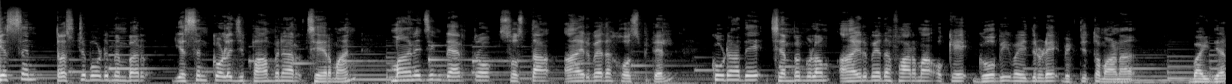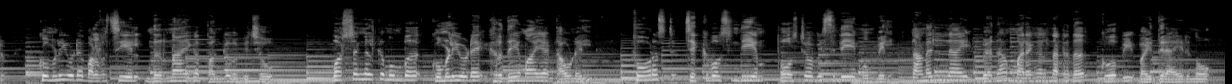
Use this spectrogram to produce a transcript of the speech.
S N trust board member S N college Pambanar chairman managing director of Swastha Ayurveda hospital കൂടാതെ ചെമ്പങ്കുളം ആയുർവേദ ഫാർമ ഒക്കെ ഗോപി വൈദ്യരുടെ വ്യക്തിത്വമാണ്. വൈദ്യർ കുമളിയുടെ വളർച്ചയിൽ നിർണായക പങ്ക് വഹിച്ചു. വർഷങ്ങൾക്ക് മുമ്പ് കുമളിയുടെ ഹൃദയമായ ടൗണിൽ ഫോറസ്റ്റ് ചെക്ക് പോസ്റ്റിന്റെയും പോസ്റ്റ് ഓഫീസിന്റെയും മുമ്പിൽ തണലിനായി ബദാം മരങ്ങൾ നട്ടത് ഗോപി വൈദ്യരായിരുന്നു.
